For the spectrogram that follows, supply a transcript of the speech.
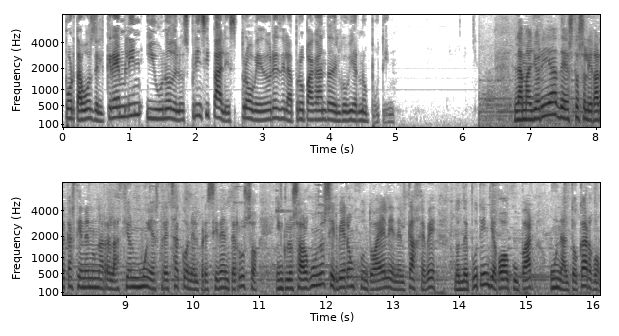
portavoz del Kremlin y uno de los principales proveedores de la propaganda del gobierno Putin. La mayoría de estos oligarcas tienen una relación muy estrecha con el presidente ruso. Incluso algunos sirvieron junto a él en el KGB, donde Putin llegó a ocupar un alto cargo.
